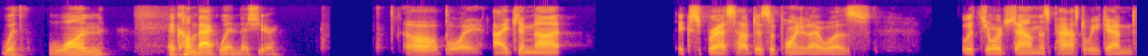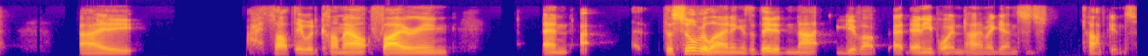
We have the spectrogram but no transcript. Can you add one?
with one a comeback win this year. Oh boy, I cannot express how disappointed I was with Georgetown this past weekend. I I thought they would come out firing and I, the silver lining is that they did not give up at any point in time against Hopkins.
